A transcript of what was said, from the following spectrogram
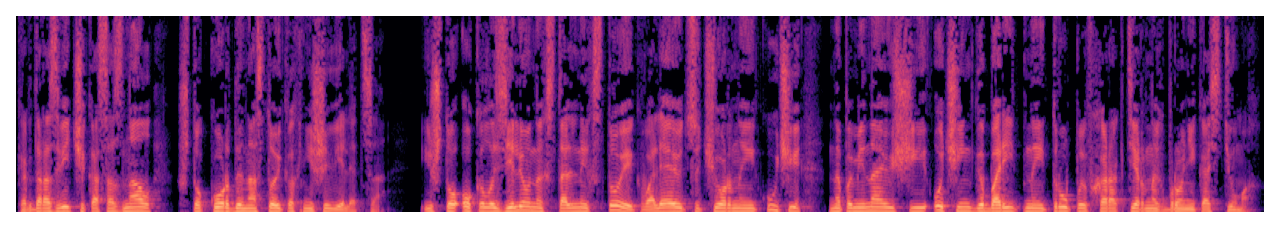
когда разведчик осознал, что корды на стойках не шевелятся, и что около зеленых стальных стоек валяются черные кучи, напоминающие очень габаритные трупы в характерных бронекостюмах.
